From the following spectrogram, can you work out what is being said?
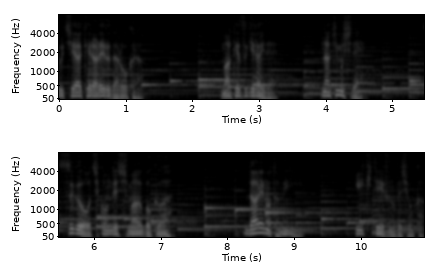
打ち明けられるだろうから。負けず嫌いで泣き虫ですぐ落ち込んでしまう僕は誰のために生きているのでしょうか。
